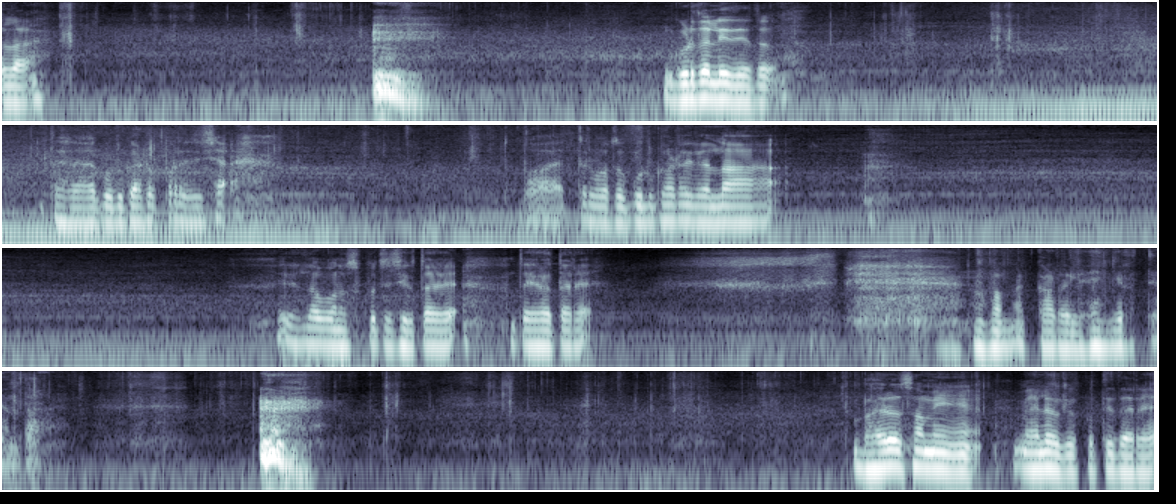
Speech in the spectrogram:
ಅಲ್ಲ. ಗುಡ್ದಲ್ಲಿದೆ ಇದು. ಥರ ಗುಡ್ಗಾಡು ಪ್ರದೇಶ. ತುಂಬ ಎತ್ತರವಾದ ಗುಡ್ಗಾಡಲ್ಲೆಲ್ಲ ಇಲ್ಲೆಲ್ಲ ವನಸ್ಪತಿ ಸಿಗ್ತವೆ ಅಂತ ಹೇಳ್ತಾರೆ. ನೋಡೋಣ ಕಾಡಲ್ಲಿ ಹೆಂಗಿರುತ್ತೆ ಅಂತ. ಭೈರವ ಸ್ವಾಮಿ ಮೇಲೆ ಹೋಗಿ ಕೂತಿದ್ದಾರೆ.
